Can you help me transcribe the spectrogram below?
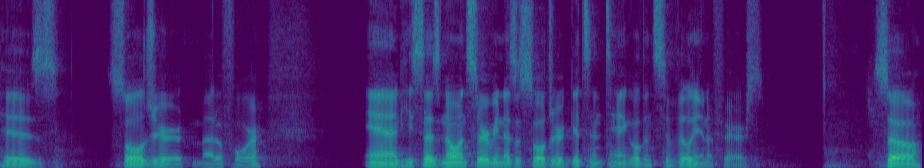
his soldier metaphor. And he says, No one serving as a soldier gets entangled in civilian affairs. So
